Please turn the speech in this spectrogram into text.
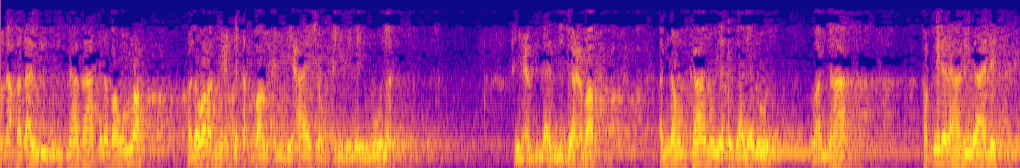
من أخذها يريد إتلافها تلفه الله هذا ورد في عدة أخبار من حديث عائشة وفي حديث ميمونة حديث عبد الله بن جعفر أنهم كانوا يتداينون وأنها فقيل لها في ذلك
